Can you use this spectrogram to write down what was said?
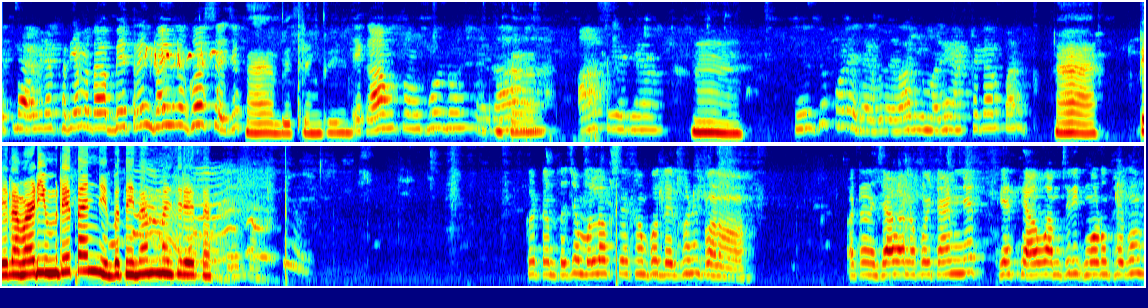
એટલા આવડા ફરિયામાં તો આ બે ત્રણ ભાઈનું ઘર છે જ હા બે ત્રણ ભાઈ એક આ ઊંચું ખોડું એક આ આ છે જ્યાં હા. પેલા વાડીમાં રહેતા જ નહીં બધા ગામમાં જ રહેતા. કટમ તો જો મલક છે ખાંભોદર ઘણી પણ અટાણે જવાનો કોઈ ટાઈમ ને ઘેરથી આવવામાં જરીક મોડું થઈ ગયું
